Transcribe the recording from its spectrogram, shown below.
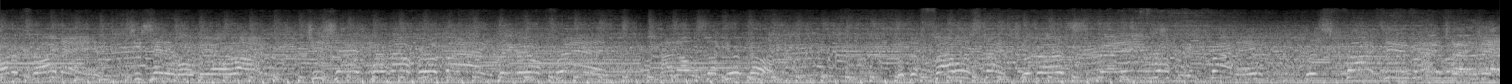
on a Friday. She said it will be alright. She said, come out for a bang, bring your friend, and I'll suck your cock. But the foul stench from her smelly, rotting fanny was far too much for me.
